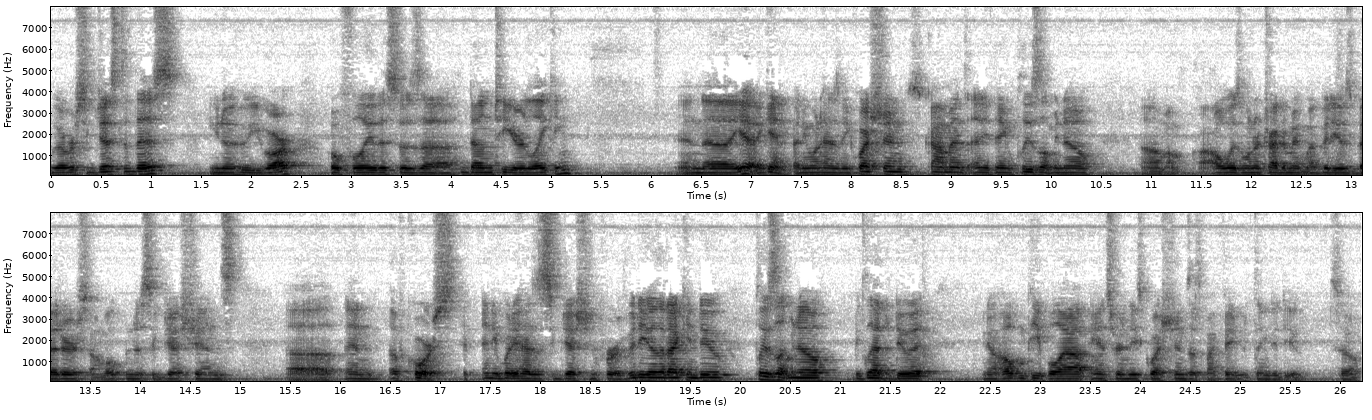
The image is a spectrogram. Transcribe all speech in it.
whoever suggested this. You know who you are. Hopefully, this was uh, done to your liking. And uh, yeah, again, if anyone has any questions, comments, anything, please let me know. Um, i always want to try to make my videos better, so I'm open to suggestions. Uh, and of course, if anybody has a suggestion for a video that I can do, please let me know. Be glad to do it. You know, helping people out, answering these questions, that's my favorite thing to do. So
